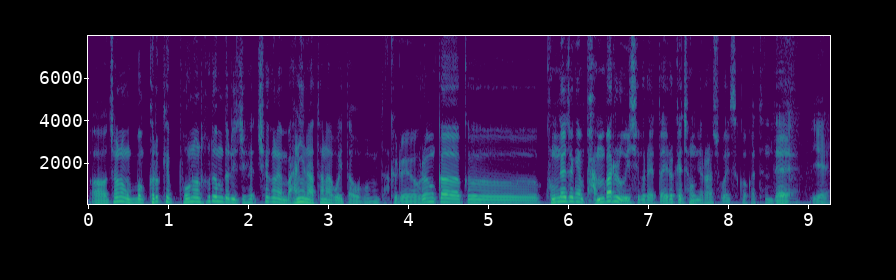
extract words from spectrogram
어, 저는 뭐 그렇게 보는 흐름들이 최- 최근에 많이 나타나고 있다고 봅니다. 그래요. 그러니까 그 국내적인 반발을 의식을 했다 이렇게 정리를 할 수가 있을 것 같은데 예.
